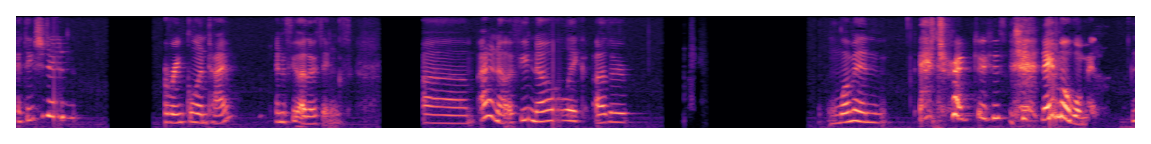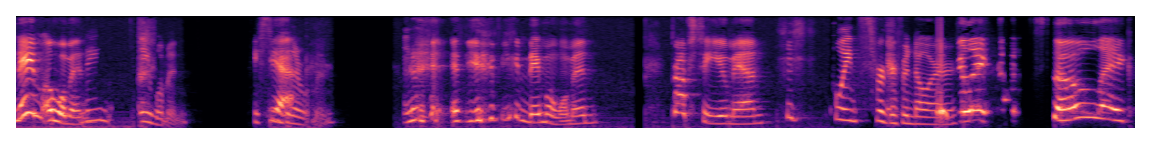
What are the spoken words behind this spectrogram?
I think she did A Wrinkle in Time and a few other things. Um, I don't know if you know like other woman directors. Name a woman. Name a woman. Name a woman. A singular yeah. woman. if you if you can name a woman, props to you, man. Points for Gryffindor. I feel like that's so like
